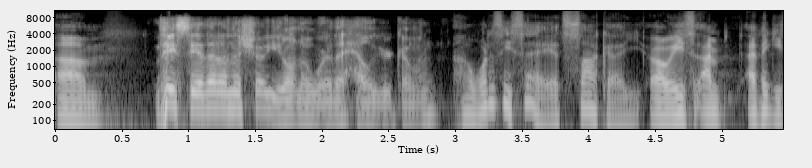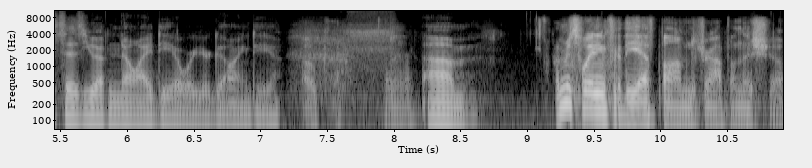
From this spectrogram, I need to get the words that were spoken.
Um, They say that on the show. You don't know where the hell you're going. oh, what does he say? It's Sokka. Oh, he's. I'm, I think he says you have no idea where you're going, do you? Okay. Um, I'm just waiting for the f bomb to drop on this show.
